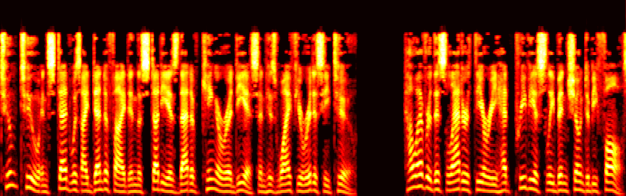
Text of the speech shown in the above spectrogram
Tomb 2 instead was identified in the study as that of King Aridaeus and his wife Eurydice II. However this latter theory had previously been shown to be false.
